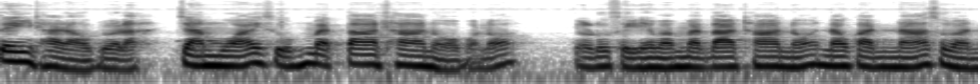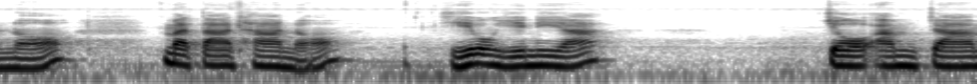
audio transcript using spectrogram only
တိမ့်ထားတာကိုပြောတာဂျမ်ဝိုင်းဆိုမှတ်သားထားနော်ပေါ့နော်ကျွန်တော်တို့စိတ်ထဲမှာမှတ်သားထားနော်နောက်ကနားဆိုတာနော်မှတ်သားထားနော်ရေးပုံရေးနည်းကကြောအမ်ဂျမ်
